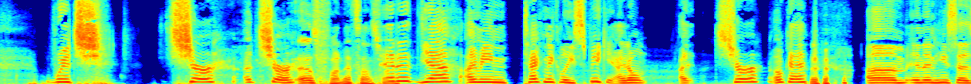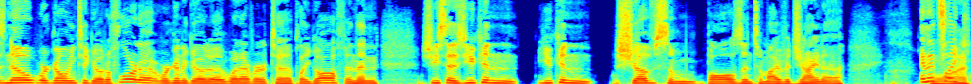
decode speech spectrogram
which, sure, uh, sure. That's fun. That sounds fun. It is, yeah. I mean, technically speaking, I don't. I sure, okay. um, and then he says, "No, we're going to go to Florida. We're going to go to whatever to play golf." And then she says, "You can, you can shove some balls into my vagina." And it's like,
